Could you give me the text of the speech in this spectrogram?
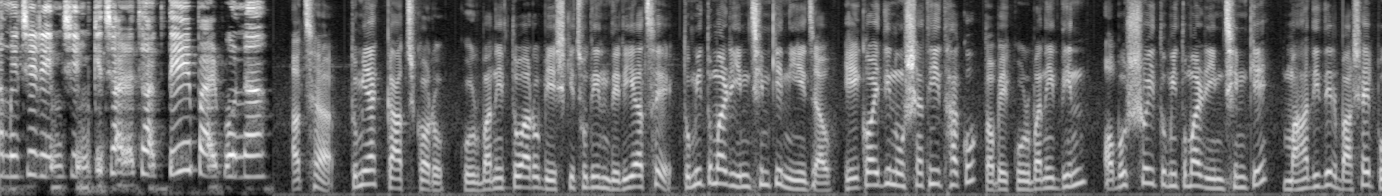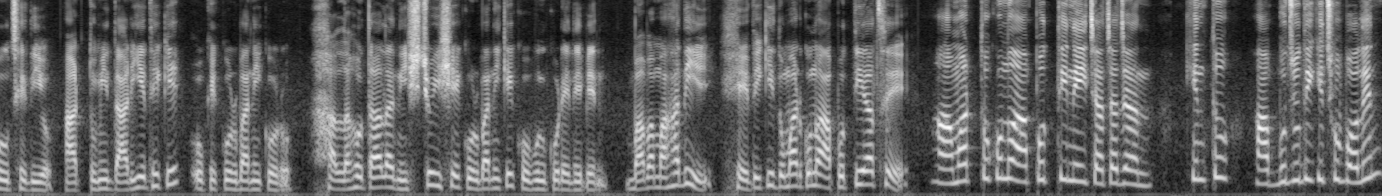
আমি যে রিমঝিমকে ছাড়া থাকতেই পারব না। আচ্ছা তুমি এক কাজ করো। কোরবানির তো আরও বেশ কিছুদিন দেরি আছে। তুমি তোমার রিমঝিমকে নিয়ে যাও। এই কয়দিন ওর সাথেই থাকো, তবে কোরবানির দিন অবশ্যই তুমি তোমার রিমঝিমকে মাহাদিদের বাসায় পৌঁছে দিও। আর তুমি দাঁড়িয়ে থেকে ওকে কোরবানি করো। আল্লাহ তাআলা নিশ্চয়ই সে কোরবানিকে কবুল করে নেবেন। বাবা মাহাদি, এতে কি তোমার কোনো আপত্তি আছে? আমার তো কোনো আপত্তি নেই, চাচা যান। কিন্তু আব্বু যদি কিছু বলেন?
